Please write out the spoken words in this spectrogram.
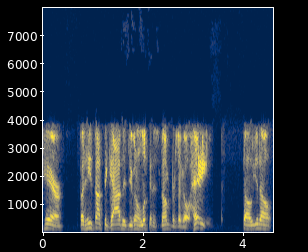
care. but he's not the guy that you're going to look at his numbers and go, hey. So you know,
